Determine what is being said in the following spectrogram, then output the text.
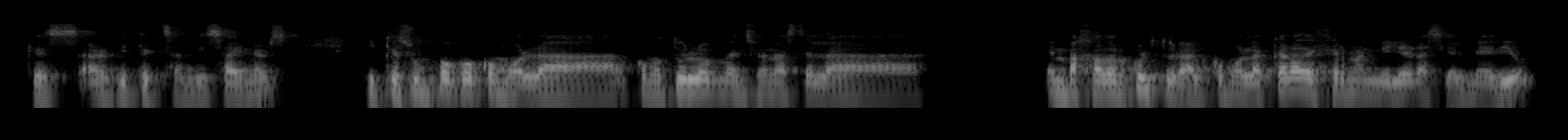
que es Architects and Designers, y que es un poco como la, como tú lo mencionaste, la embajador cultural, como la cara de Herman Miller hacia el medio.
